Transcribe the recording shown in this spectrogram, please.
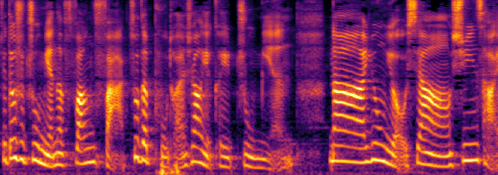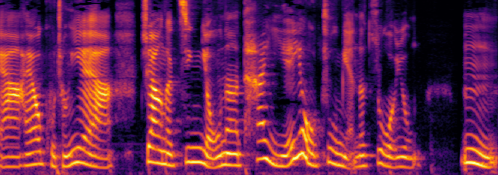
这都是助眠的方法。坐在蒲团上也可以助眠。那用有像薰衣草呀，还有苦橙叶啊这样的精油呢，它也有助眠的作用。嗯，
